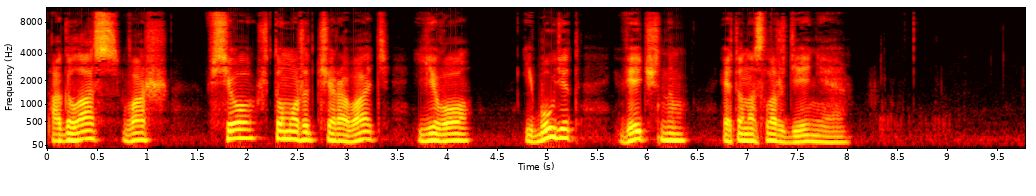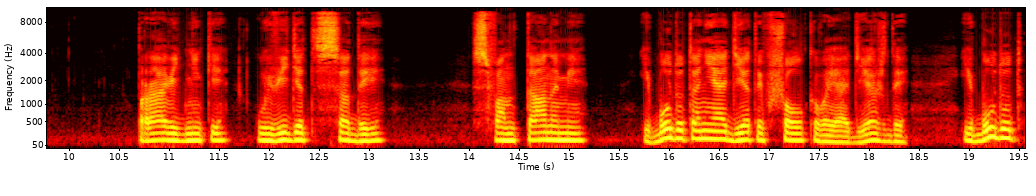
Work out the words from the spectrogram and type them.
а глаз ваш — все, что может чаровать его, и будет вечным это наслаждение. Праведники увидят сады, с фонтанами, и будут они одеты в шелковые одежды, и будут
